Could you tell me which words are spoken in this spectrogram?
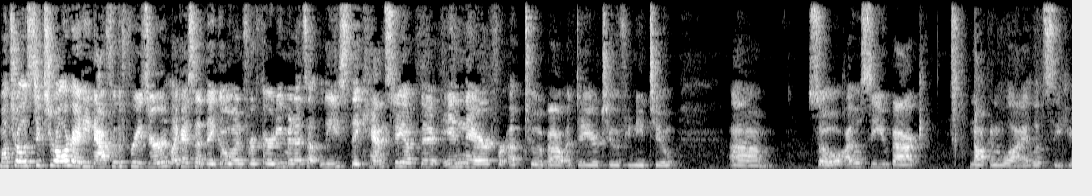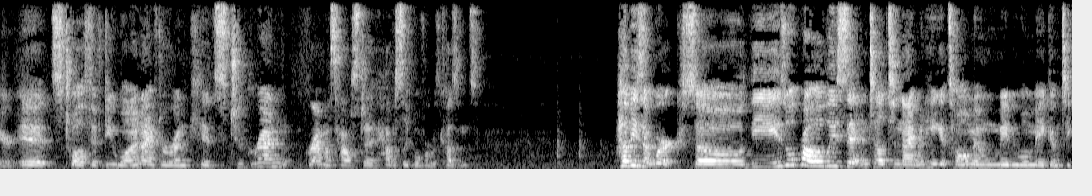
Mozzarella sticks are all ready now for the freezer. Like I said, they go in for 30 minutes at least. They can stay up there in there for up to about a day or two if you need to. Um, so I will see you back. Not gonna lie, let's see here. It's 12.51. I have to run kids to grand grandma's house to have a sleepover with cousins. Hubby's at work, so these will probably sit until tonight when he gets home, and maybe we'll make them to,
